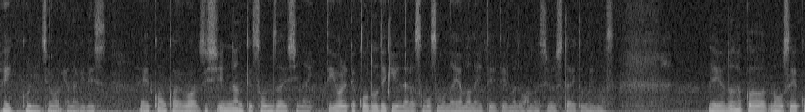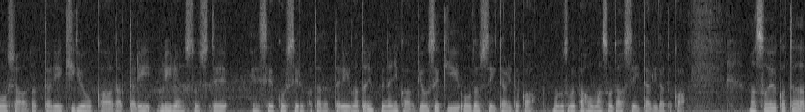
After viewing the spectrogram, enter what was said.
はい、こんにちは、柳です、えー今回は自信なんて存在しないって言われて行動できるならそもそも悩まないというテーマでお話をしたいと思います。で世の中の成功者だったり起業家だったりフリーランスとして成功している方だったり、まあ、とにかく何か業績を出していたりとかものすごいパフォーマンスを出していたりだとか、まあ、そういう方、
